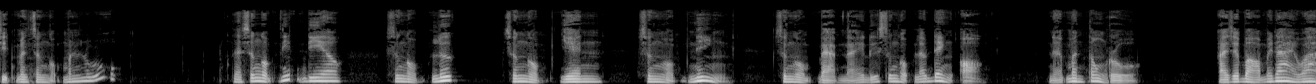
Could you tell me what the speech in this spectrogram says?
จิตมันสงบมันรู้ แต่สงบนิดเดียว สงบลึก สงบเย็น สงบนิ่ง สงบแบบไหนหรือสงบแล้วเด้งออก นะมันต้องรู้ อาจจะบอกไม่ได้ว่า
